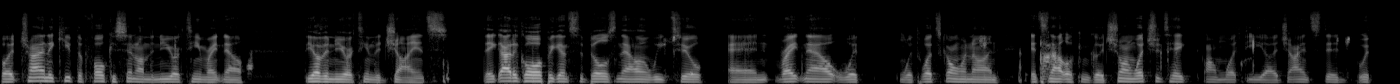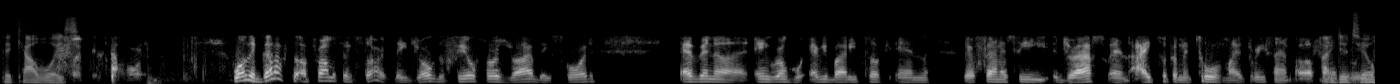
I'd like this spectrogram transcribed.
But trying to keep the focus in on the New York team right now, the other New York team, the Giants. They got to go up against the Bills now in week two, and right now with with what's going on, it's not looking good. Sean, what's your take on what the uh, Giants did with the Cowboys? Well, they got off to a promising start. They drove the field first drive. They scored. Evan uh, Engram, who everybody took in their fantasy drafts, and I took him in two of my three fan, uh, fantasy I did too.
